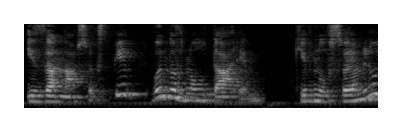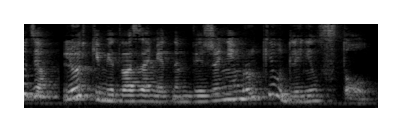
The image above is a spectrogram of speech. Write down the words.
Из-за наших спин вынырнул Дарин. Кивнув своим людям, легким едва заметным движением руки удлинил стол.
